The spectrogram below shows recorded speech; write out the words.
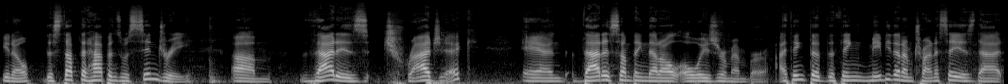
you know the stuff that happens with Sindri, um, that is tragic and that is something that I'll always remember. I think that the thing maybe that I'm trying to say is that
